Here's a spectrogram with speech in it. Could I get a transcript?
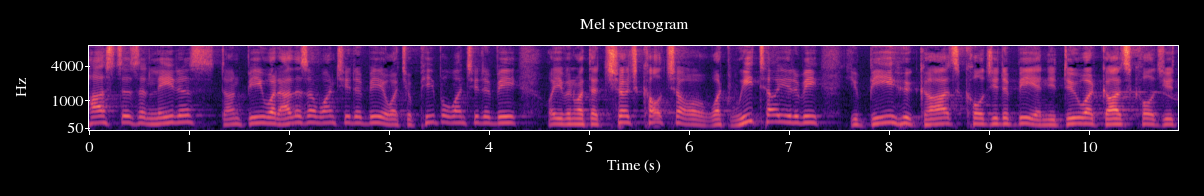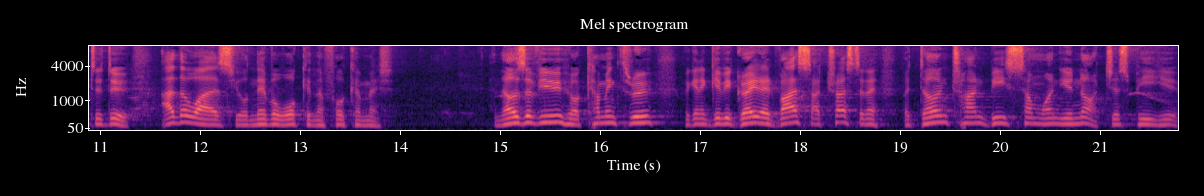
pastors and leaders, don't be what others want you to be or what your people want you to be or even what the church culture or what we tell you to be. You be who God's called you to be and you do what God's called you to do. Otherwise, you'll never walk in the full commission. And those of you who are coming through, we're going to give you great advice, I trust in it, but don't try and be someone you're not. Just be you.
